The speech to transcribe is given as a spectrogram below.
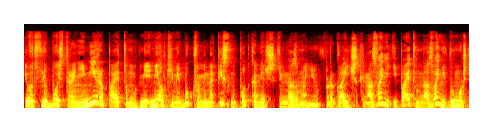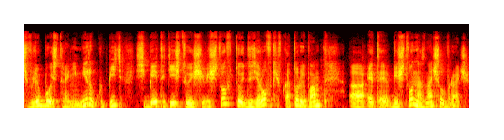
и вот в любой стране мира, поэтому мелкими буквами написано под коммерческим названием, фармакологическое название, и по этому названию вы можете в любой стране мира купить себе это действующее вещество в той дозировке, в которой вам это вещество назначил врач.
